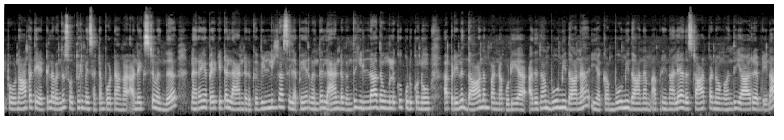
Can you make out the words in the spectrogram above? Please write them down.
இப்போது நாற்பத்தி எட்டில் வந்து சொத்துரிமை சட்டம் போட்டாங்க. நெக்ஸ்ட்டு வந்து நிறைய பேர்கிட்ட லேண்ட் இருக்குது வில்லிங்காக சில பேர் வந்து லேண்டை வந்து இல்லாதவங்களுக்கு கொடுக்கணும் அப்படின்னு தானம் பண்ணக்கூடிய அதுதான் பூமி தான இயக்கம். பூமி தானம் அப்படின்னாலே அதை ஸ்டார்ட் பண்ணவங்க வந்து யார் அப்படின்னா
